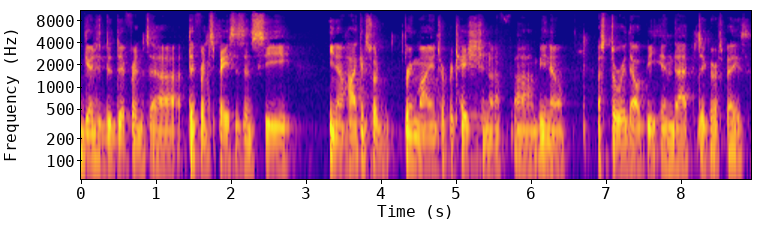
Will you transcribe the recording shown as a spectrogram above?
get into the different uh, different spaces and see you know how I can sort of bring my interpretation of um, you know a story that would be in that particular space.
